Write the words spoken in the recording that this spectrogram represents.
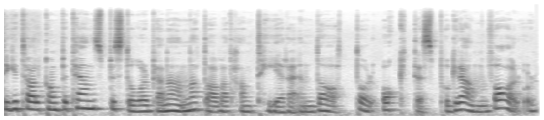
Digital kompetens består bland annat av att hantera en dator och dess programvaror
